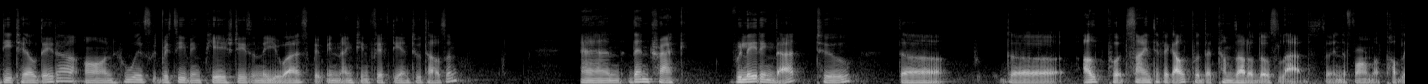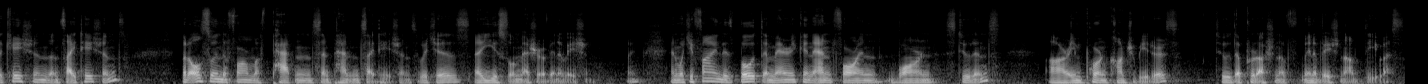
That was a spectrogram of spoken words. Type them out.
detailed data on who is receiving PhDs in the US between 1950 and 2000, and then track relating that to the, the output, scientific output that comes out of those labs, so in the form of publications and citations, but also in the form of patents and patent citations, which is a useful measure of innovation. Right? And what you find is both American and foreign-born students are important contributors to the production of innovation out of the US.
